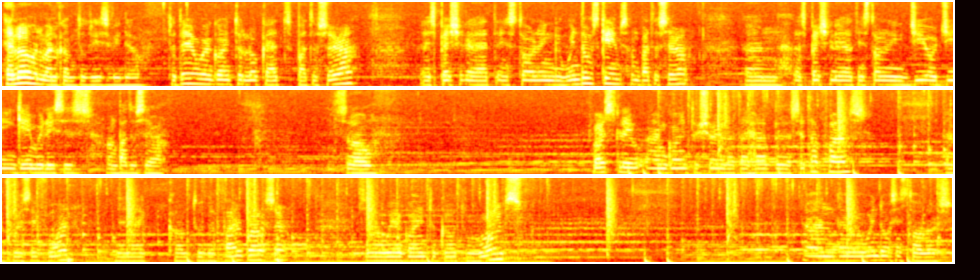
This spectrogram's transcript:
Hello and welcome to this video. Today we're going to look at Batocera, especially at installing Windows games on Batocera and especially at installing GOG game releases on Batocera. So firstly I'm going to show you that I have the setup files. I press F1, then I come to the file browser so we are going to go to ROMs and uh, Windows installers.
